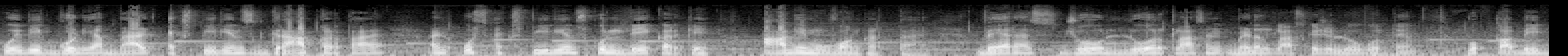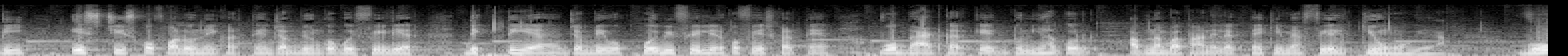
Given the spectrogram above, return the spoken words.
कोई भी गुड या बैड एक्सपीरियंस ग्रैप करता है एंड उस एक्सपीरियंस को ले करके आगे मूव ऑन करता है। वेयर एज जो lower class and middle class के जो लोग होते हैं, वो कभी भी इस चीज़ को फॉलो नहीं करते हैं। जब भी उनको कोई फेलियर दिखती है, जब भी वो कोई भी फेलियर को फेस करते हैं, वो बैठ करके दुनिया को अपना बताने लगते हैं कि मैं फेल क्यों हो गया। वो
